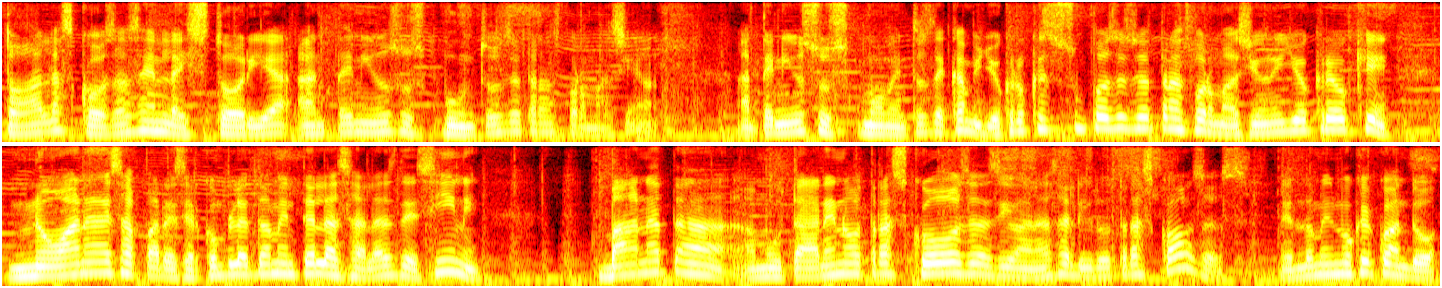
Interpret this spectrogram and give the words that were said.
todas las cosas en la historia han tenido sus puntos de transformación. Han tenido sus momentos de cambio. Yo creo que eso es un proceso de transformación y yo creo que no van a desaparecer completamente las salas de cine. Van a, mutar en otras cosas y van a salir otras cosas. Es lo mismo que cuando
